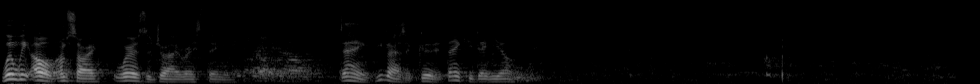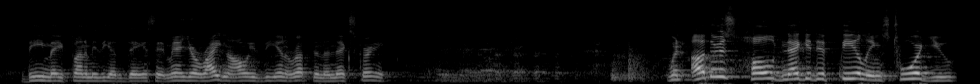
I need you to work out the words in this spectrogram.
When we, oh, I'm sorry. Where's the dry erase thing? Dang, you guys are good. Thank you, Danielle. Bean made fun of me the other day and said, Man, your writing always be interrupting the next screen. When others hold negative feelings toward you,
